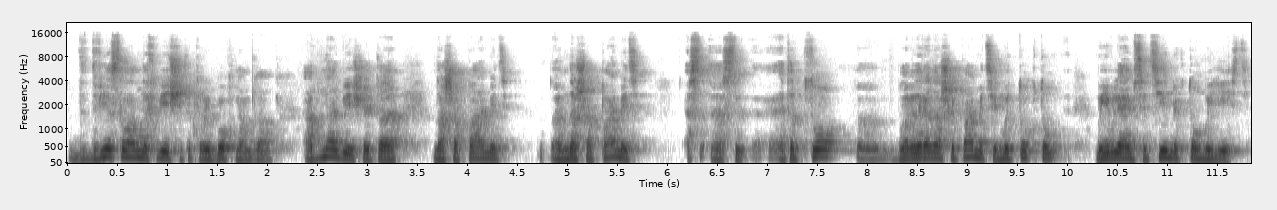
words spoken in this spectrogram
две славных вещи, которые Бог нам дал. Одна вещь – это наша память, э, наша память э, это то, э, благодаря нашей памяти мы то, кто мы являемся теми, кто мы есть.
